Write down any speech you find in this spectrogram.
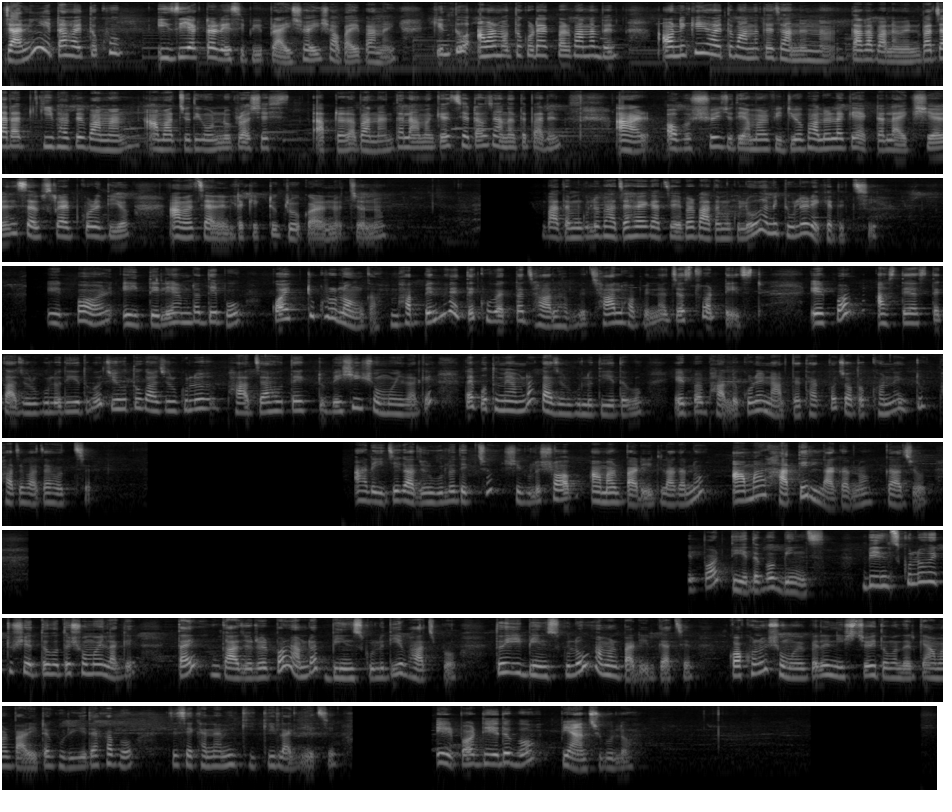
জানি এটা হয়তো খুব ইজি একটা রেসিপি প্রায়শই সবাই বানায়, কিন্তু আমার মতো করে একবার বানাবেন? অনেকেই হয়তো বানাতে জানেন না, তারা বানাবেন, বা যারা কীভাবে বানান, আমার যদি অন্য প্রসেস আপনারা বানান, তাহলে আমাকে সেটাও জানাতে পারেন। আর অবশ্যই যদি আমার ভিডিও ভালো লাগে, একটা লাইক, শেয়ার অ্যান্ড সাবস্ক্রাইব করে দিও আমার চ্যানেলটাকে একটু গ্রো করানোর জন্য। বাদামগুলো ভাজা হয়ে গেছে, এবার বাদামগুলোও আমি তুলে রেখে দিচ্ছি। এরপর এই তেলে আমরা দেব কয়েক টুকরো লঙ্কা। ভাববেন না, এতে খুব একটা ঝাল হবে। ঝাল হবে না জাস্ট ফর টেস্ট এরপর আস্তে আস্তে গাজরগুলো দিয়ে দেবো। যেহেতু গাজরগুলো ভাজা হতে একটু বেশি সময় লাগে, তাই প্রথমে আমরা গাজরগুলো দিয়ে দেবো। এরপর ভালো করে নাড়তে থাকব যতক্ষণ একটু ভাজা ভাজা হচ্ছে। আর এই যে গাজরগুলো দেখছ, সেগুলো সব আমার বাড়ির লাগানো, আমার হাতের লাগানো গাজর। এরপর দিয়ে দেব বিনস। বিনসগুলোও একটু সেদ্ধ হতে সময় লাগে, তাই গাজরের পর আমরা বিনসগুলো দিয়ে ভাজবো। তো এই বিনসগুলোও আমার বাড়ির গাছে কখনো সময় পেলে নিশ্চয়ই তোমাদেরকে আমার বাড়িটা ঘুরিয়ে দেখাবো যে সেখানে আমি কি কি লাগিয়েছি। এরপর দিয়ে দেব পেঁয়াজগুলো।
